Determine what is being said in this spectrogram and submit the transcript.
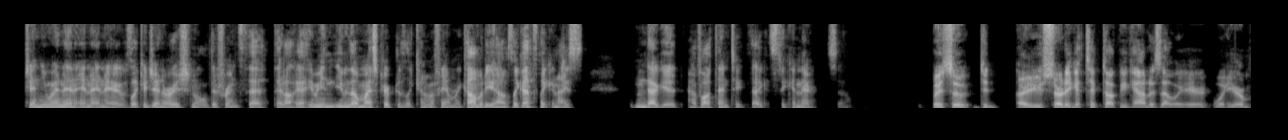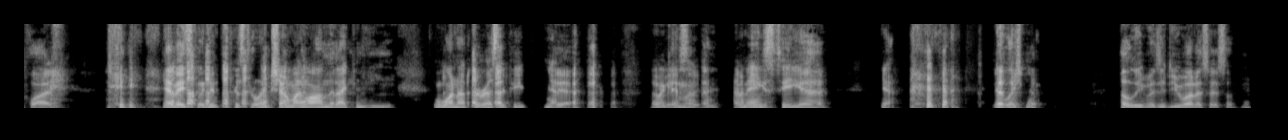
genuine and, and, and it was like a generational difference that that I, I, mean even though my script is like kind of a family comedy I was like that's like a nice nugget of authentic that I could stick in there so wait so did are you starting a TikTok account is that what you're what you're implying yeah basically just to like show my mom that I can one up the recipe yeah, yeah. like I'm, a, I'm an angsty uh yeah Halimah, did you want to say something?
